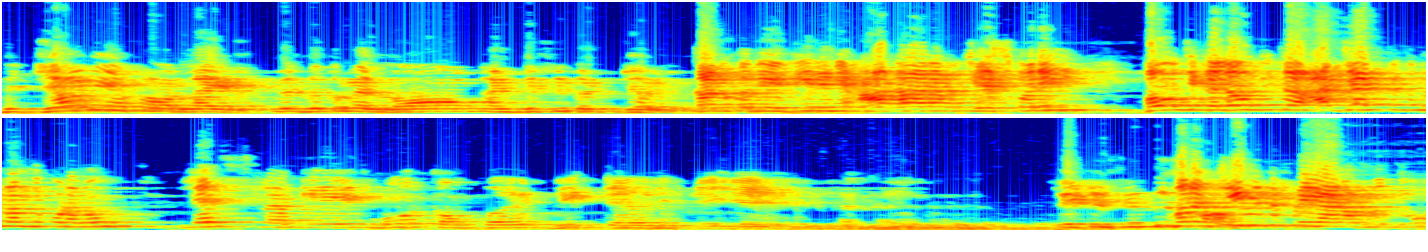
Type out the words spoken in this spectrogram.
the journey of our life will become a long and difficult journey. కనుకనే దీనిని ఆధారం చేసుకొని భౌతిక లౌకిక ఆధ్యాత్మిక నందు కూడాను less luggage more comfort big travel It is in this మన జీవిత ప్రయాణం నందు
